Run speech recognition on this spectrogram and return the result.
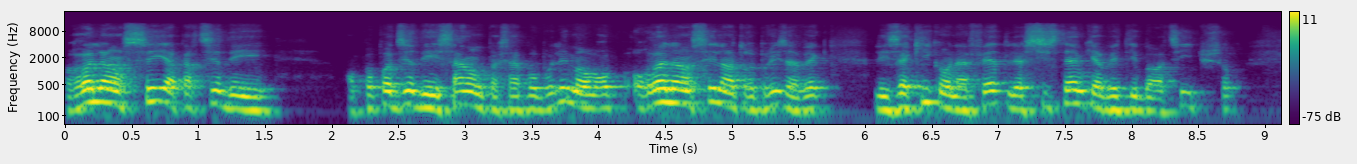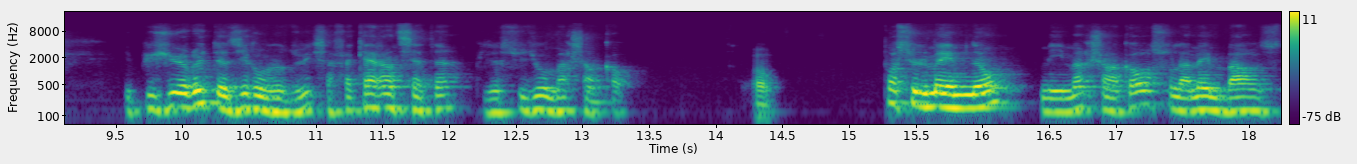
relancer à partir des. On ne peut pas dire des centres parce que ça n'a pas brûlé, mais on va relancer l'entreprise avec les acquis qu'on a faits, le système qui avait été bâti et tout ça. Et puis, j'ai heureux de te dire aujourd'hui que ça fait 47 ans, puis le studio marche encore. Oh. Pas sur le même nom, mais il marche encore sur la même base.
